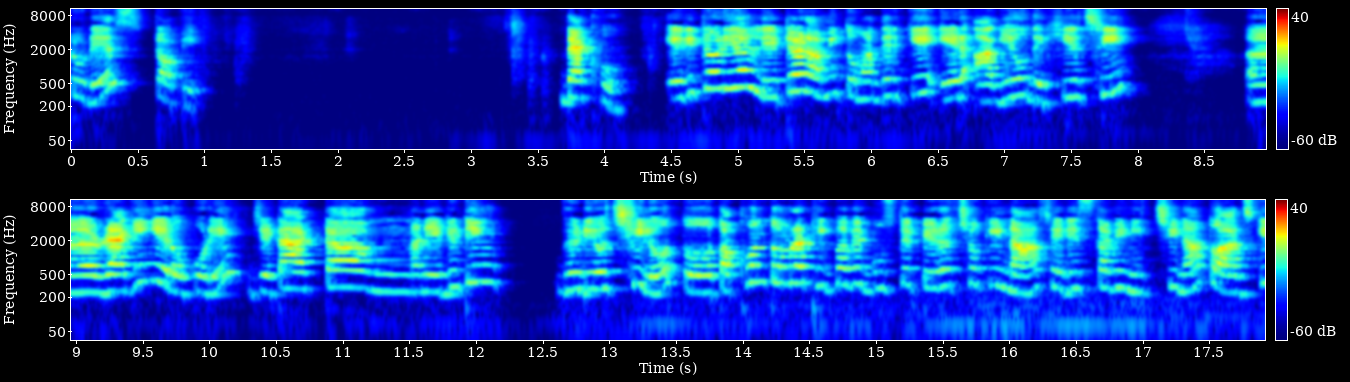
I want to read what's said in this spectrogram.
today's topic দেখো এডিটোরিয়াল লেটার আমি তোমাদেরকে এর আগেও দেখিয়েছি র্যাগিং এর ওপরে, যেটা একটা মানে এডিটিং ভিডিও ছিল, তো তখন তোমরা ঠিকভাবে বুঝতে পেরেছ কি না, সে রিস্ক আমি নিচ্ছি না। তো আজকে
